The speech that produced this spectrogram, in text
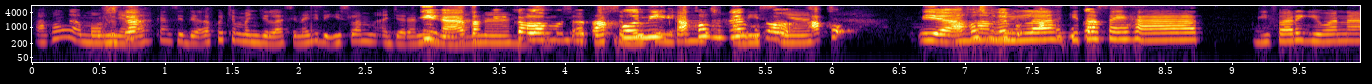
Aku nggak mau Maksudnya, menyalahkan sih aku cuma jelasin aja di Islam ajarannya iya, gimana. tapi kalau menurut aku, aku nih aku sebenarnya aku iya aku alhamdulillah aku kita sehat. Givari gimana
